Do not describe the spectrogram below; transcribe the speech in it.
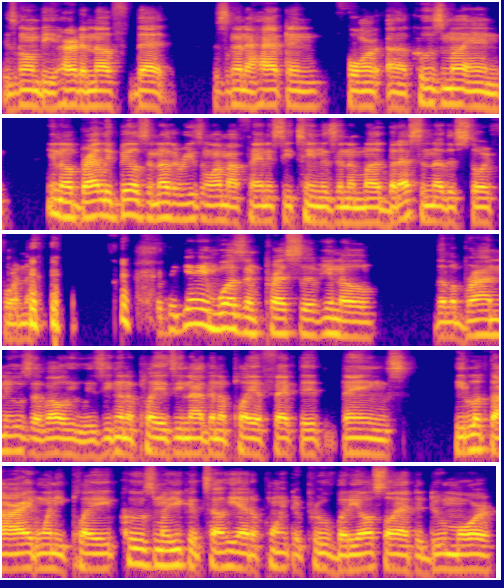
is going to be hurt enough that it's going to happen for uh, Kuzma and you know, Bradley Beal's another reason why my fantasy team is in the mud, but that's another story for another. but the game was impressive, you know, the LeBron news of oh, is he gonna play? Is he not gonna play? Affected things. He looked all right when he played. Kuzma, you could tell he had a point to prove, but he also had to do more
